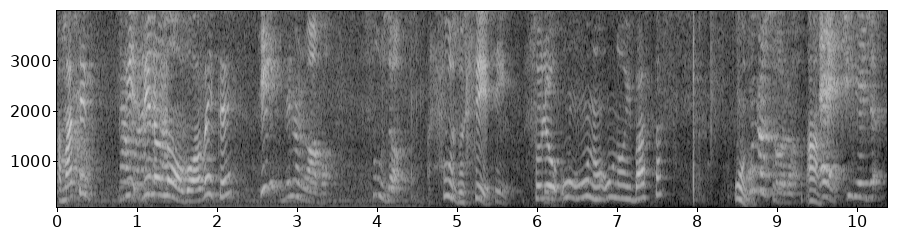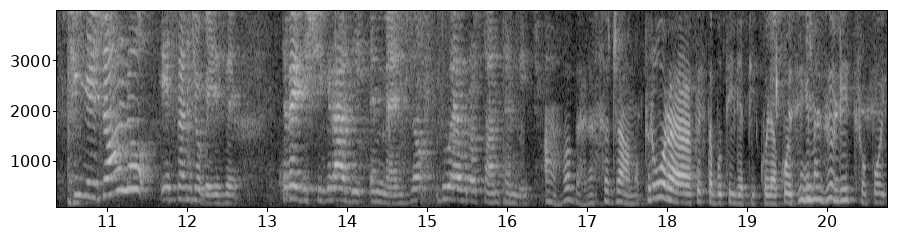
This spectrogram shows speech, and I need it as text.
А мати ві- віно ново, avete? Sì, vino nuovo. Sfuso, Sfuso, sì. Sì. Solo u- uno, uno e basta? Uno. uno solo. Ah. È ciliegia- cilieggiolo e sangiovese. 13 gradi e mezzo, 2,80 euro al litro. Ah, va bene, assaggiamo. Per ora questa bottiglia è piccola, così mezzo litro, poi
